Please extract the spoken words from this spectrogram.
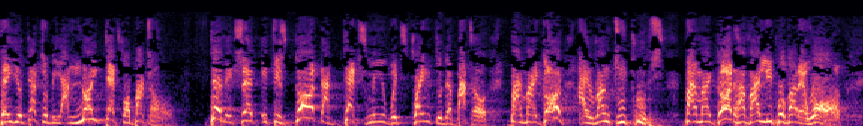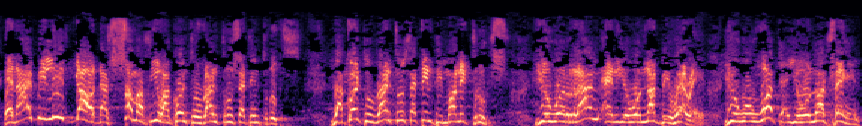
Then you got to be anointed for battle. David said, It is God that gets me with strength to the battle. By my God, I run through troops. By my God, have I leaped over a wall. And I believe, God, that some of you are going to run through certain troops. You are going to run through certain demonic truths. You will run and you will not be weary. You will walk and you will not faint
